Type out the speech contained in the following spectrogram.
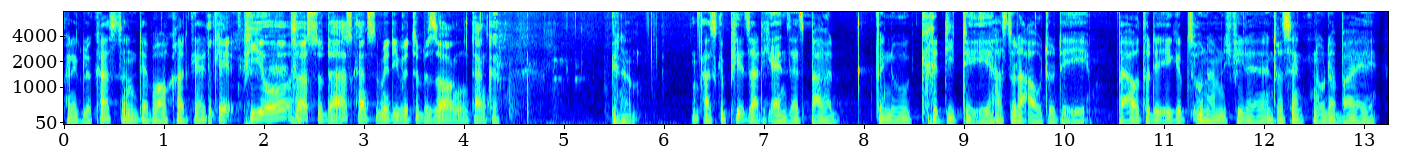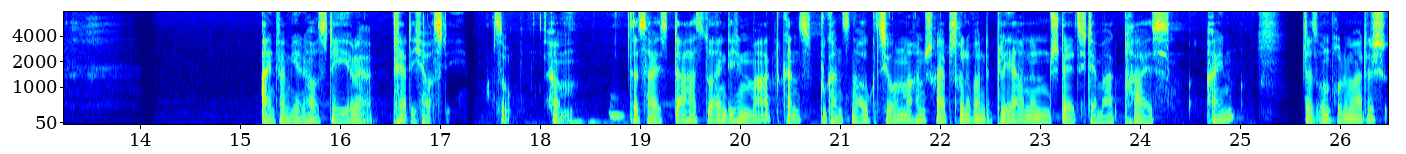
Wenn du Glück hast und der braucht gerade Geld. Okay, Pio, hörst du das? Kannst du mir die bitte besorgen? Danke. Genau. Also es gibt vielseitig einsetzbare wenn du kredit.de hast oder auto.de. Bei auto.de gibt es unheimlich viele Interessenten oder bei Einfamilienhaus.de oder Fertighaus.de. So. Ähm, das heißt, da hast du eigentlich einen Markt, kannst, du kannst eine Auktion machen, schreibst relevante Player an, dann stellt sich der Marktpreis ein. Das ist unproblematisch.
